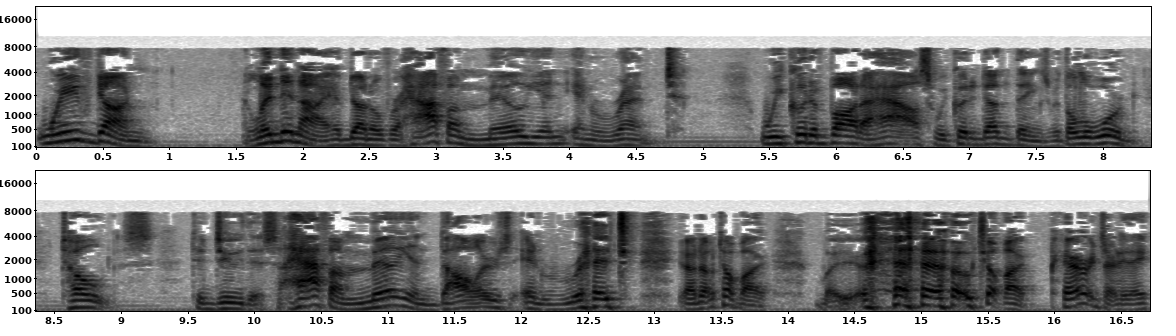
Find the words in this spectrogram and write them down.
we've done, Linda and I have done over half a million in rent we could have bought a house. We could have done things, but the Lord told us to do this. Half a million dollars in rent. You know, don't tell my, my don't tell my parents or anything.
